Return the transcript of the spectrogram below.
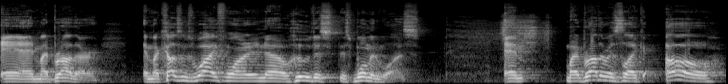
and my brother, and my cousin's wife wanted to know who this this woman was, and my brother was like, "Oh."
